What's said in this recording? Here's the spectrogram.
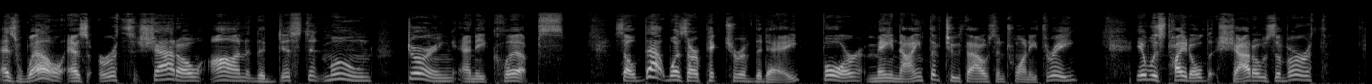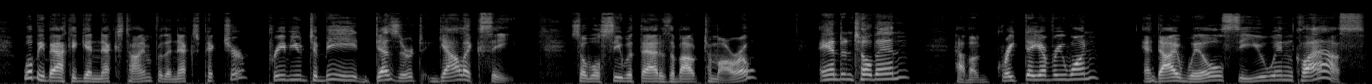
as well as Earth's shadow on the distant moon during an eclipse. So that was our picture of the day for May 9th of 2023. It was titled Shadows of Earth. We'll be back again next time for the next picture previewed to be Desert Galaxy. So we'll see what that is about tomorrow. And until then, have a great day, everyone. And I will see you in class.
